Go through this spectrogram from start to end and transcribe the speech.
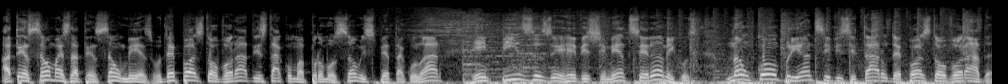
Atenção, mas atenção mesmo. O Depósito Alvorada está com uma promoção espetacular em pisos e revestimentos cerâmicos. Não compre Compre antes de visitar o Depósito Alvorada.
